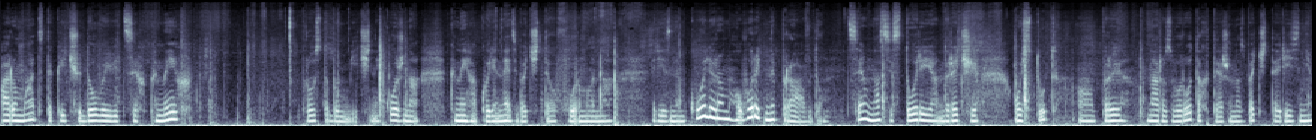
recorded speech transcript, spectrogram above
аромат такий чудовий від цих книг. Просто бомбічний. Кожна книга корінець, бачите, оформлена різним кольором, говорить неправду. Це у нас історія, до речі, ось тут при, на розворотах теж у нас, бачите, різні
